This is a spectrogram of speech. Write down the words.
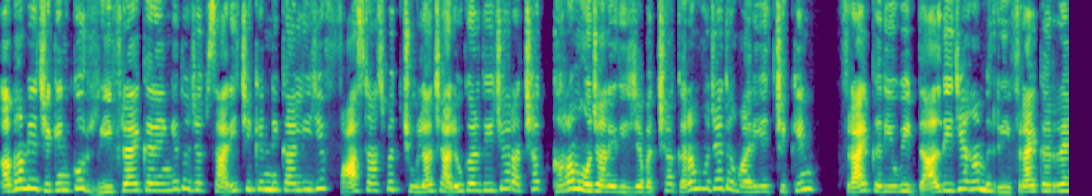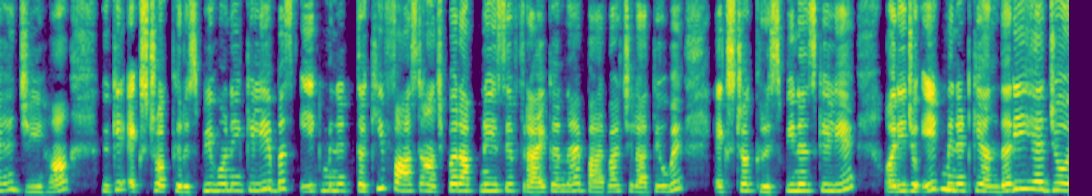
अब हम ये चिकन को रीफ्राई करेंगे तो जब सारी चिकन निकाल लीजिए फास्ट आँच पर चूल्हा चालू कर दीजिए और अच्छा गर्म हो जाने दीजिए। जब अच्छा गर्म हो जाए तो हमारी ये चिकन फ्राई करी हुई डाल दीजिए, हम रीफ्राई कर रहे हैं। जी हाँ क्योंकि एक्स्ट्रा क्रिस्पी होने के लिए बस एक मिनट तक ही फास्ट आँच पर आपने इसे फ्राई करना है बार बार चलाते हुए एक्स्ट्रा क्रिस्पीनेस के लिए। और ये जो एक मिनट के अंदर ही है, जो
